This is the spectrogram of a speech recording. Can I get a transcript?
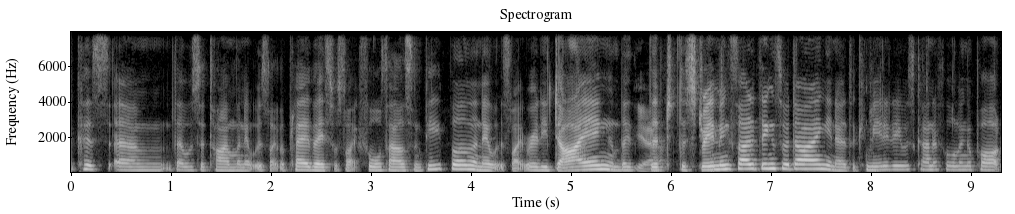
because um, there was a time when it was like the player base was like four thousand people and it was like really dying, and the, Yeah. the the streaming side of things were dying. You know, the community was kind of falling apart.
